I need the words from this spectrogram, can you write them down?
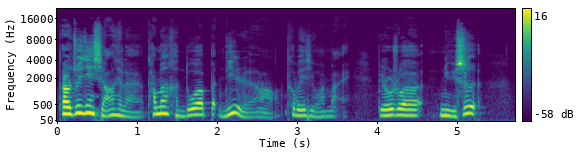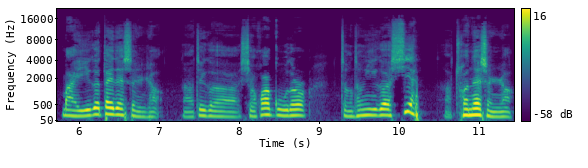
但是最近想起来，他们很多本地人啊，特别喜欢买，比如说女士买一个戴在身上啊，这个小花骨朵整成一个线啊，穿在身上，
